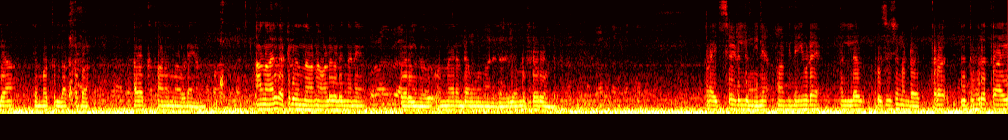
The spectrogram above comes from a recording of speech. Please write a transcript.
ജമ്രത്തുൽ ജമ്മത്തുള്ള അഖബ അതൊക്കെ കാണുന്ന അവിടെയാണ്. ആ നാല് തട്ടിൽ നിന്നാണ് ആളുകൾ ഇങ്ങനെ എറിയുന്നത് ഒന്ന് രണ്ട് മൂന്ന് നാല് ഗ്രൗണ്ട് ഫ്ലോറും ഉണ്ട് റൈറ്റ് സൈഡിൽ മിന ആ മിനയുടെ നല്ല പൊസിഷൻ കണ്ടോ? എത്ര ദൂരത്തായി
